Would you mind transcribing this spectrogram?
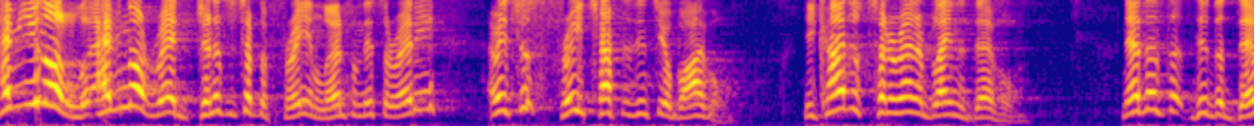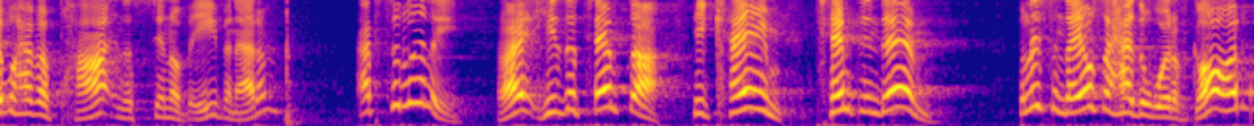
Have you not, have you not read Genesis chapter 3 and learned from this already? I mean, it's just three chapters into your Bible. You can't just turn around and blame the devil. Now, the, did the devil have a part in the sin of Eve and Adam? Absolutely, right? He's the tempter. He came tempting them. But listen, they also had the word of God.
